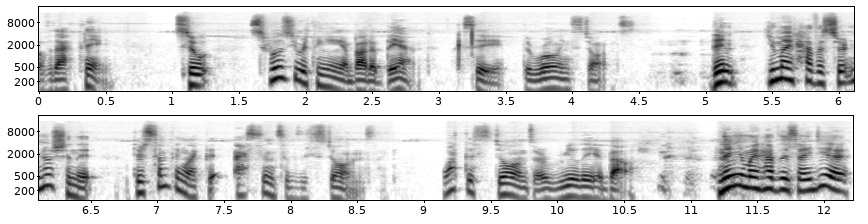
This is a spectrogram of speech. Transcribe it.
of that thing. So suppose you were thinking about a band, like say the Rolling Stones, then you might have a certain notion that there's something like the essence of the Stones, like what the Stones are really about. And then you might have this idea,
